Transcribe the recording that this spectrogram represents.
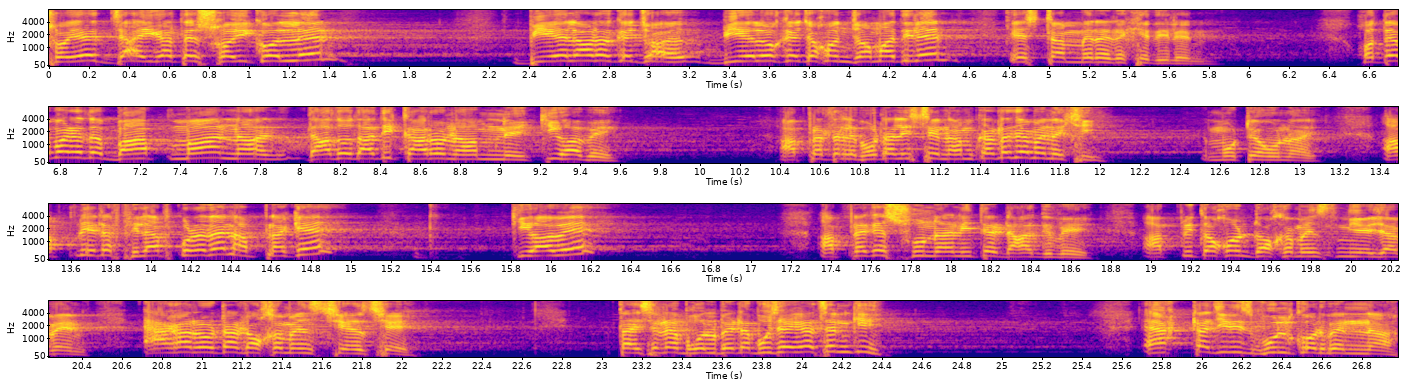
সইয়ের জায়গাতে সই করলেন, বিএলআরওকে বিএলওকে যখন জমা দিলেন, স্টাম্প মেরে রেখে দিলেন। হতে পারে তো বাপ, মা, না, দাদু, দাদি, কারও নাম নেই, কি হবে? আপনার তাহলে ভোটার লিস্টে নাম কাটা যাবে নাকি? মোটেও নয়। আপনি এটা ফিল করে দেন আপনাকে কি হবে? আপনাকে শুনানিতে ডাকবে। আপনি তখন ডকুমেন্টস নিয়ে যাবেন। এগারোটা ডকুমেন্টস চেয়েছে। তাই সেটা বলবে এটা বুঝে গেছেন কি? একটা জিনিস ভুল করবেন না।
